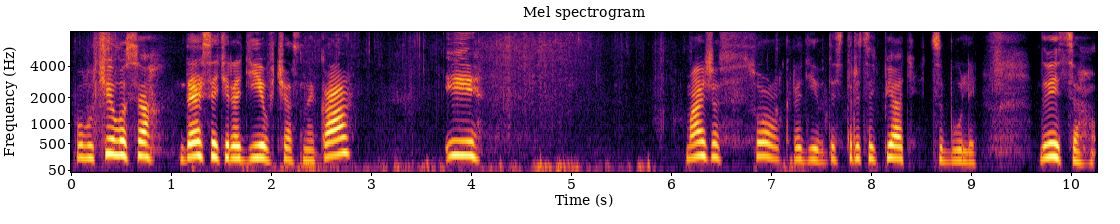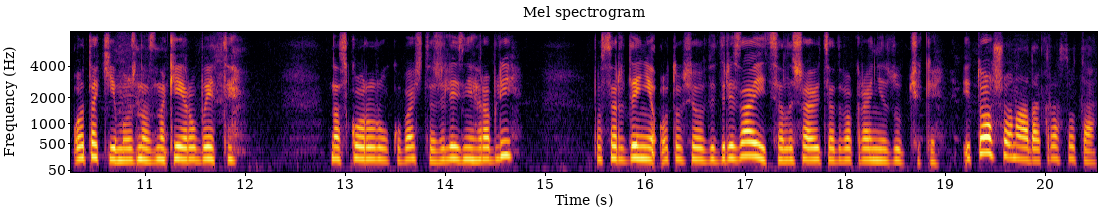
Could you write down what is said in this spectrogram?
Получилося 10 рядів часника і майже 40 рядів, десь 35 цибулі. Дивіться, отакі можна знаки робити на скору руку. Бачите, желізні граблі. Посередині ото все відрізається, лишаються два крайні зубчики. І то, що треба, красота.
